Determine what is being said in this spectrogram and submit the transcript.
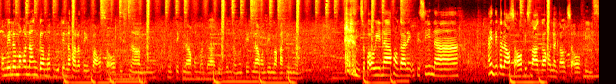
uminom ako ng gamot. Buti nakarating pa ako sa office namin. Muntik na ako madali doon. Muntik na ako hindi makahinga. so, pauwi na ako galing opisina. Ay, hindi pala ako sa office. Maaga ako nag-out sa office.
